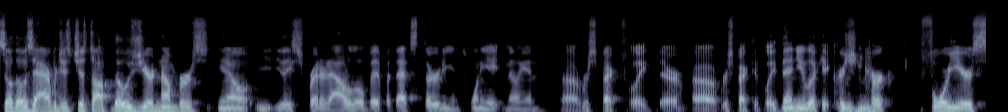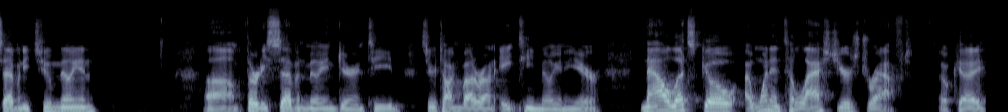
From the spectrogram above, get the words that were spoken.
So those averages, just off those year numbers, you know, they spread it out a little bit, but that's 30 and 28 million, uh, respectfully there, uh, respectively. Then you look at Christian mm-hmm. Kirk, four years, 72 million um, 37 million guaranteed. So you're talking about around 18 million a year. Now let's go. I went into last year's draft. Okay.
